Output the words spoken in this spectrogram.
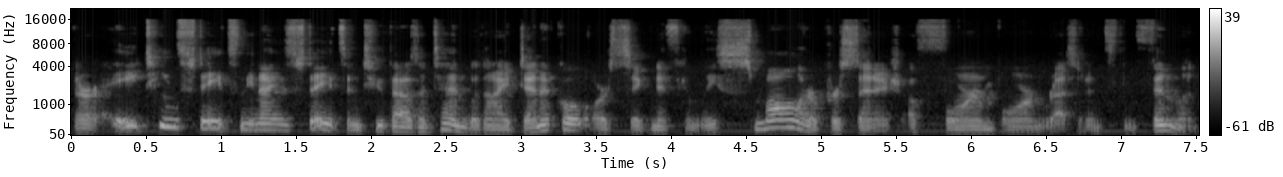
there are 18 states in the United States in 2010 with an identical or significantly smaller percentage of foreign born residents than Finland.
